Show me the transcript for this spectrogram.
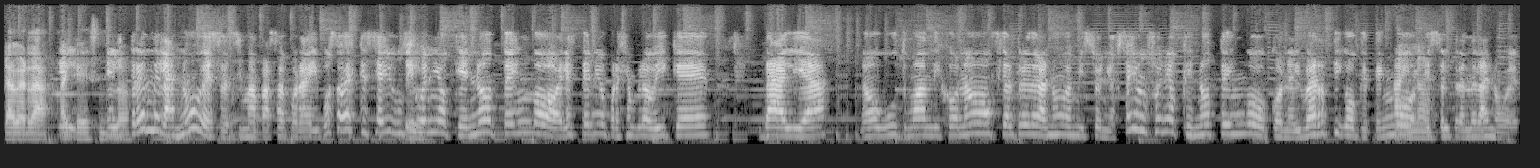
La verdad, hay que El, decirlo. el tren de las nubes encima pasa por ahí. Vos sabés que si hay un Sí. sueño que no tengo, el este año, por ejemplo, vi que Dalia, ¿no? Gutman dijo, no, fui al tren de las nubes, mi sueño. Si hay un sueño que no tengo con el vértigo que tengo, Ay, no. es el tren de las nubes.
